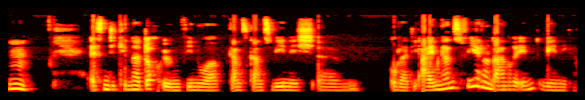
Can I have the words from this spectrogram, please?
hm, essen die Kinder doch irgendwie nur ganz, ganz wenig ähm, oder die einen ganz viel und andere eben weniger.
